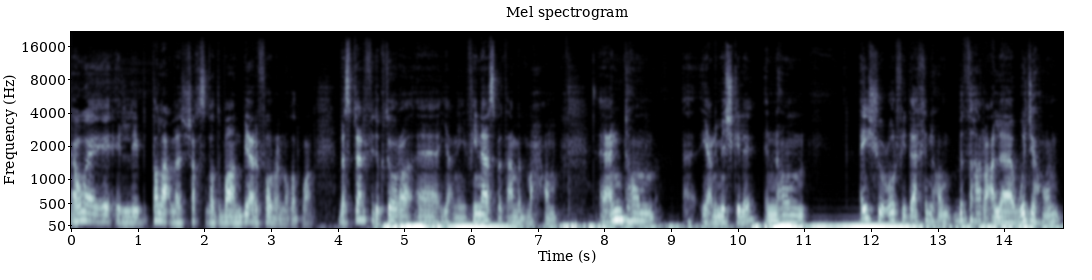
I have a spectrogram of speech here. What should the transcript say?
هو اللي بيطلع على شخص غضبان بيعرف فورا إنه غضبان. بس بتعرفي دكتورة آه، يعني في ناس بتعامل معهم عندهم آه، يعني مشكلة إنهم أي شعور في داخلهم بيظهر على وجههم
